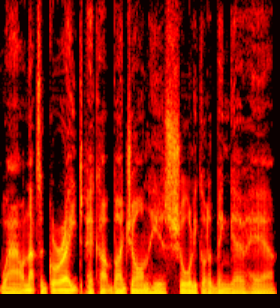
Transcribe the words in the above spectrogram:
Wow, and that's a great pickup by John. He has surely got a bingo here.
